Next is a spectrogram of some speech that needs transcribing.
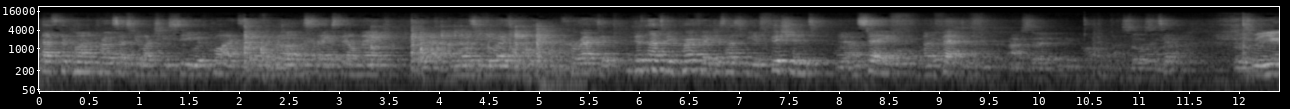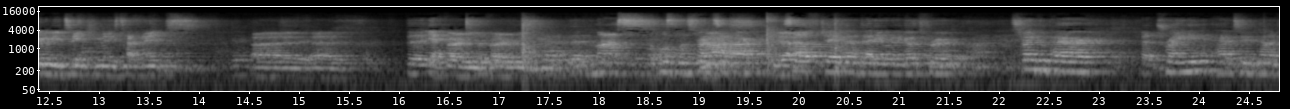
that's the kind of process you'll actually see with clients. Little mistakes they'll make, and those are the ways to correct it. It doesn't have to be perfect. It just has to be efficient Yeah. and safe and effective. Absolutely. That's awesome. So you're going to be teaching these techniques uh, uh, The yeah, very, very recently. the mass, muscle and strength Mass, seminar. yeah. Myself, Jacob, and Denny, we're going to go through strength and power uh, training, how to kind of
